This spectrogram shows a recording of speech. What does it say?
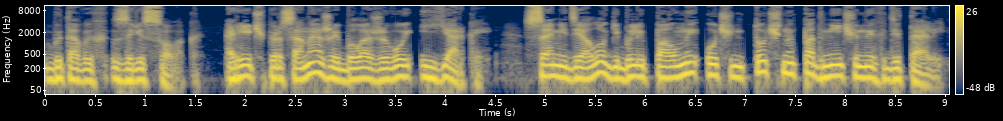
бытовых зарисовок. Речь персонажей была живой и яркой. Сами диалоги были полны очень точно подмеченных деталей.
